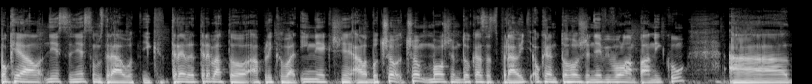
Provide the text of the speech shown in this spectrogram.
Pokiaľ nie, nie som zdravotník, treba, treba to aplikovať injekčne, alebo čo, čo môžem dokázať spraviť, okrem toho, že nevyvolám paniku a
